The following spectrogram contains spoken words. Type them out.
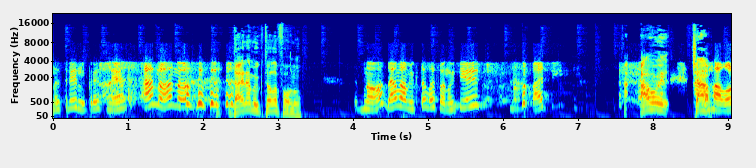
sme striehli, presne. Áno, áno. Daj nám ju k telefónu. No, dávam ju k telefonu tiež. Páči. Ahoj, čau. Áno, halo.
